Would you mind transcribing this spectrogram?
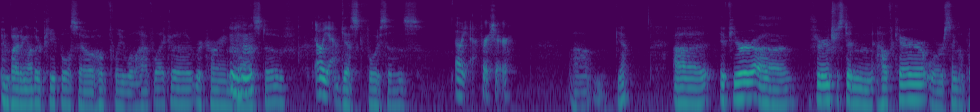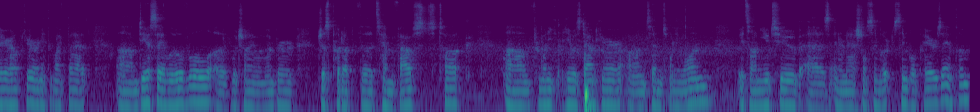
inviting other people, so hopefully we'll have like a recurring Mhm. cast of Oh yeah. guest voices. Oh yeah, for sure. Um, yeah. Uh, if you're uh, if you're interested in healthcare or single payer healthcare or anything like that, um, DSA Louisville, of which I am a member, just put up the Tim Faust talk um, from when he, he was down here on ten twenty one. It's on YouTube as International Single Single Payers Anthem.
